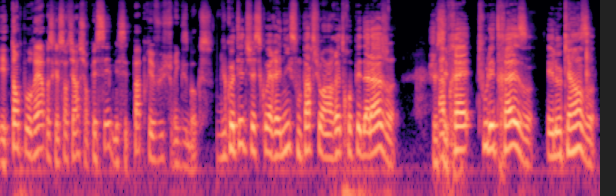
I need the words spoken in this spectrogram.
et temporaire parce qu'elle sortira sur PC, mais c'est pas prévu sur Xbox. Du côté de chez Square Enix, on part sur un rétro-pédalage Je sais pas. après tous les 13 et le 15 disponibles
